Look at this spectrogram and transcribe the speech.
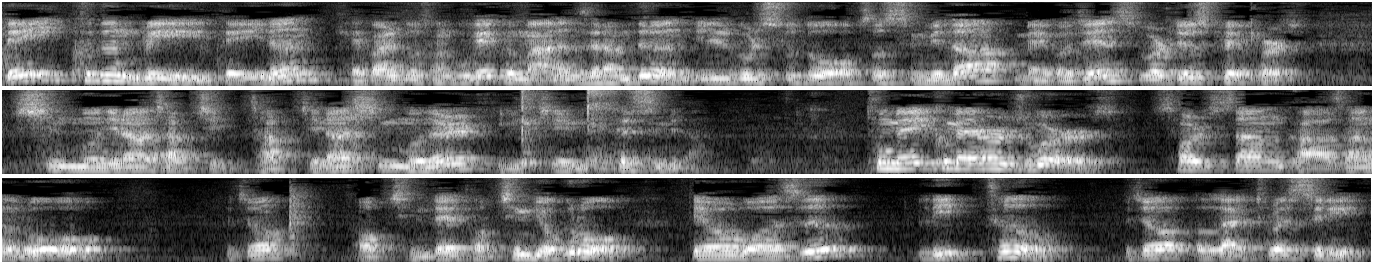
They couldn't read. They는 개발도상국의 그 많은 사람들은 읽을 수도 없었습니다. Magazines were newspapers. 신문이나 잡지, 잡지나 신문을 읽지 못했습니다. To make matters worse. 설상가상으로, 그죠? 엎친 데 덮친 격으로 there was little, 그죠? electricity.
